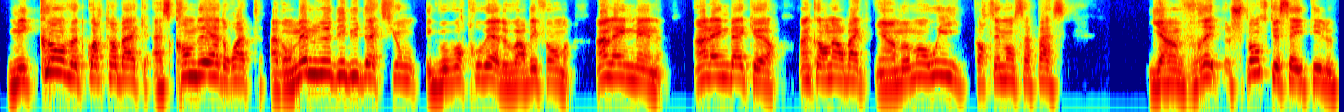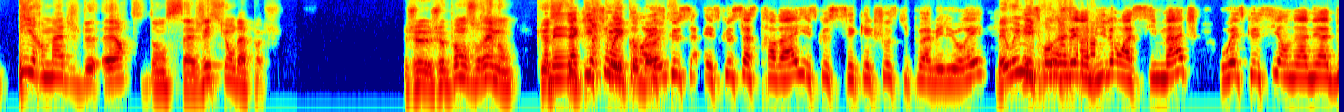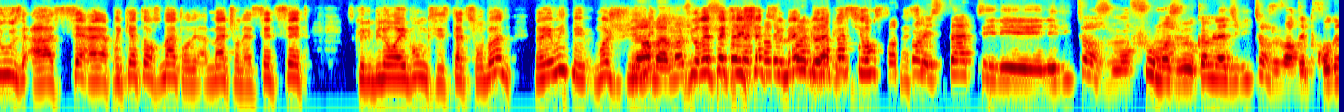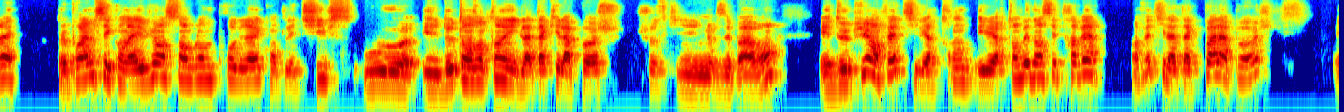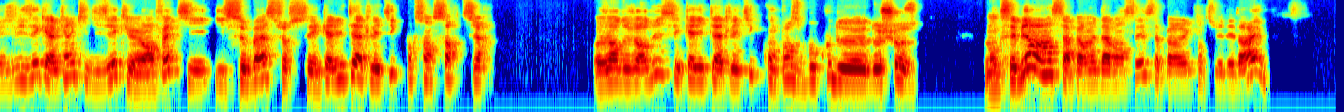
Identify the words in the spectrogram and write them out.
Mais quand votre quarterback a scramblé à droite avant même le début d'action et que vous vous retrouvez à devoir défendre un lineman, un linebacker, un cornerback, il y a un moment, oui, forcément, ça passe. Il y a un vrai. Je pense que ça a été le pire match de Hurt dans sa gestion de je, pense vraiment que ah, mais la question est est-ce que, ça, est que ça se travaille? Est-ce que c'est quelque chose qui peut améliorer? Mais oui, mais Est-ce qu'on fait un bilan à 6 matchs? Ou est-ce que si on en est à 12, à 7, après 14 matchs, on est à, match, on est à 7-7 Est-ce que le bilan est bon, que ses stats sont bonnes? Non, mais oui, mais moi je suis. Non, bah, moi, je, je répéterai chaque semaine toi, de la patience. Franchement, les stats et les, les victoires, je m'en fous. Moi, je veux, comme l'a dit Victor, je veux voir des progrès. Le problème, c'est qu'on avait vu un semblant de progrès contre les Chiefs où de temps en temps, il attaquait la poche, chose qu'il ne faisait pas avant. Et depuis, en fait, il est, retombé, dans ses travers. En fait, il n'attaque pas la poche. Et je lisais quelqu'un qui disait qu'en en fait, il, se base sur ses qualités athlétiques pour s'en sortir. Au jour d'aujourd'hui, ses qualités athlétiques compensent beaucoup de, de choses. Donc, c'est bien, hein, ça permet d'avancer, ça permet de continuer des drives.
